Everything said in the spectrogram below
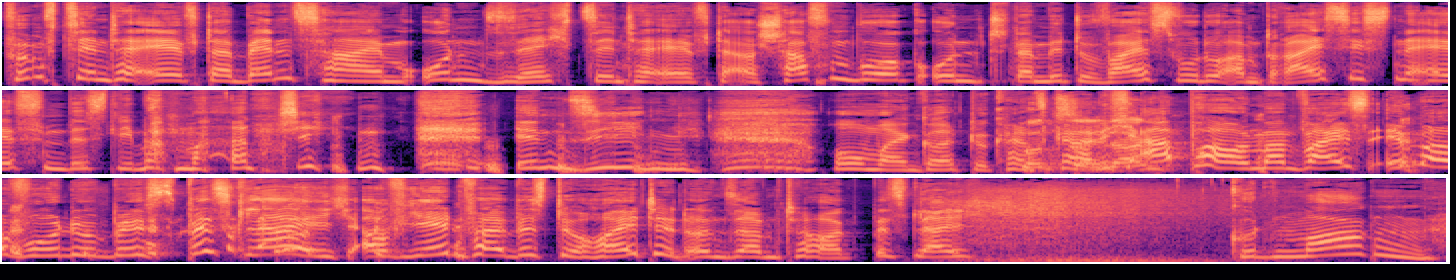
15.11. Bensheim und 16.11. Aschaffenburg. Und damit du weißt, wo du am 30.11. bist, lieber Martin, in Siegen. Oh mein Gott, du kannst gar nicht Dank. abhauen. Man weiß immer, wo du bist. Bis gleich gleich. Auf jeden Fall bist du heute in unserem Talk. Bis gleich. Guten Morgen.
